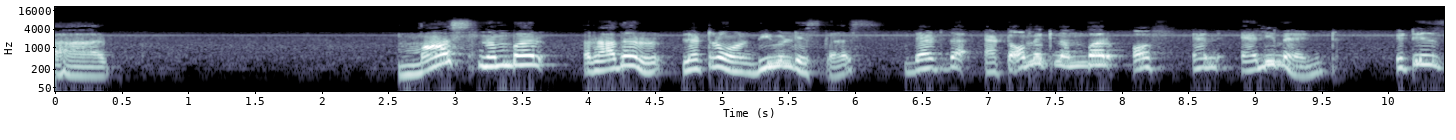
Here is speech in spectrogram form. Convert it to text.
uh, mass number rather later on we will discuss that the atomic number of an element it is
